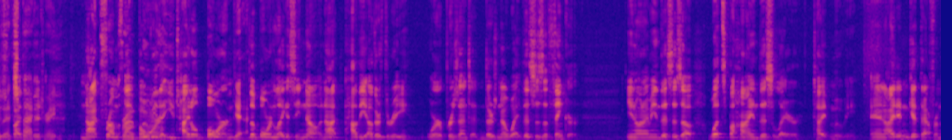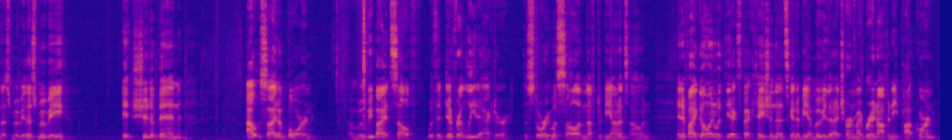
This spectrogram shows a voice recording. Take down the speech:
amused by the expect, vid- right? Not from, From a movie that you title Bourne, Yeah. the Bourne Legacy. No, not how the other three were presented. There's no way. This is a thinker. You know what I mean? This is a what's behind this layer type movie. And I didn't get that from this movie. This movie, it should have been outside of Bourne, a movie by itself with a different lead actor. The story was solid enough to be on its own. And if I go in with the expectation that it's going to be a movie that I turn my brain off and eat popcorn,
